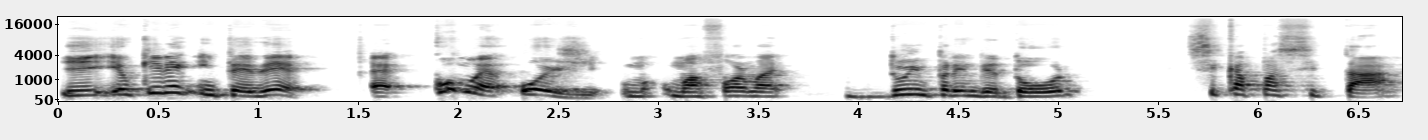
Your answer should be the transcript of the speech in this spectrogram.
E eu queria entender é, como é hoje uma, uma forma do empreendedor se capacitar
